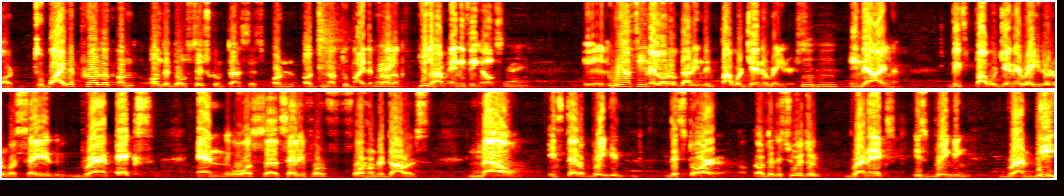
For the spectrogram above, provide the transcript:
Or to buy the product on under those circumstances or, or not to buy the Right. product. You don't have anything else. Right. Eh, we have seen a lot of that in the power generators in the island. This power generator was say brand x and was uh, selling for $400 now instead of bringing the store or the distributor brand x is bringing brand b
